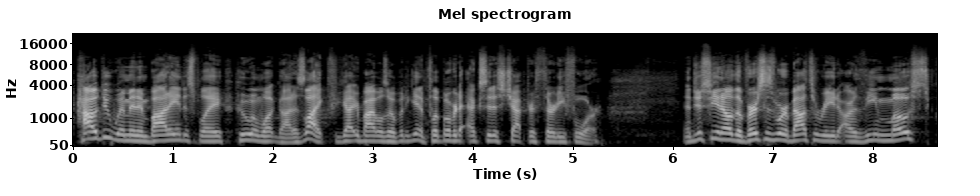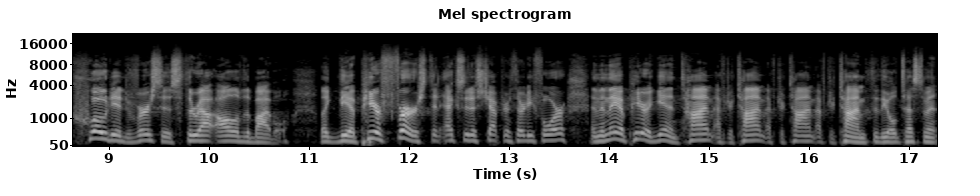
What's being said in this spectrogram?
How do women embody and display who and what God is like? If you got your Bibles open again, flip over to Exodus chapter 34. And just so you know, the verses we're about to read are the most quoted verses throughout all of the Bible. Like they appear first in Exodus chapter 34, and then they appear again time after time after time after time through the Old Testament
